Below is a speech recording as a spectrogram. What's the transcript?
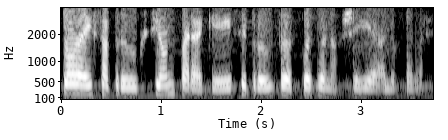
toda esa producción para que ese producto después, bueno, llegue a los hogares.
